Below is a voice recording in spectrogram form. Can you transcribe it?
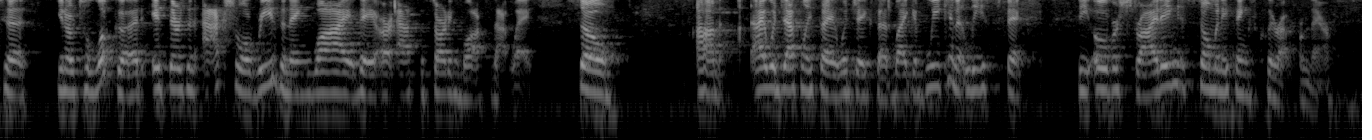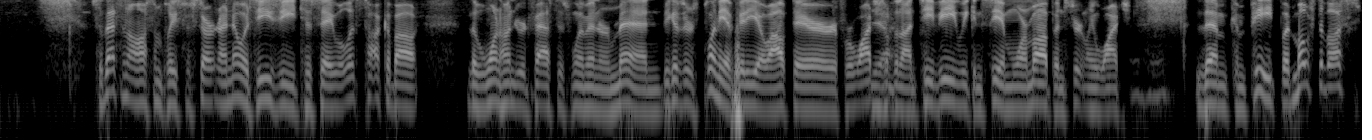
to you know to look good if there's an actual reasoning why they are at the starting blocks that way. So um, i would definitely say what jake said like if we can at least fix the overstriding, so many things clear up from there. So that's an awesome place to start. And I know it's easy to say, well, let's talk about the 100 fastest women or men because there's plenty of video out there. If we're watching yeah. something on TV, we can see them warm up and certainly watch mm-hmm. them compete. But most of us,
